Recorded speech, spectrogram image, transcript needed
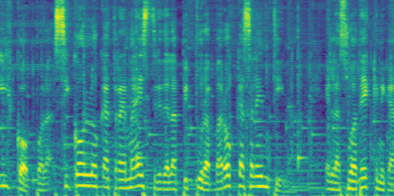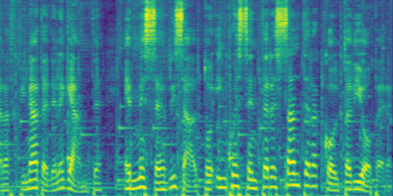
il Coppola si colloca tra i maestri della pittura barocca salentina e la sua tecnica raffinata ed elegante è messa in risalto in questa interessante raccolta di opere.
